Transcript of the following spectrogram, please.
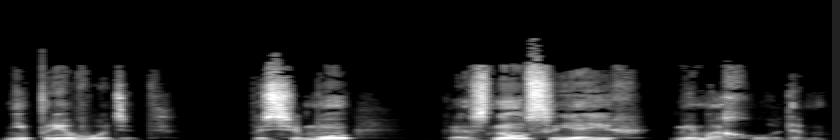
не приводит. Посему коснулся я их мимоходом.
